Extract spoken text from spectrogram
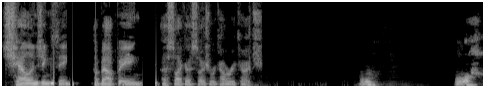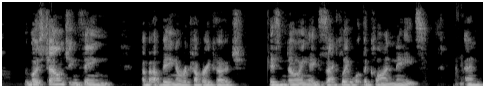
challenging thing about being a psychosocial recovery coach? Oh, the most challenging thing about being a recovery coach is knowing exactly what the client needs and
